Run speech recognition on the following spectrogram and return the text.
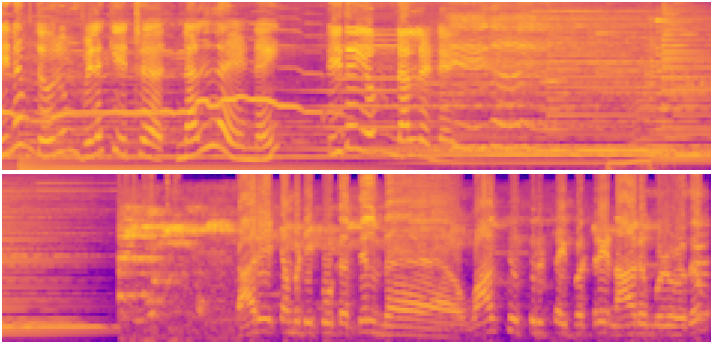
தினம்தோறும் விளக்கேற்ற நல்ல எண்ணெய் இதயம் நல்லெண்ணெய். காரிய கமிட்டி கூட்டத்தில் இந்த வாக்கு திருட்டை பற்றி நாடு முழுவதும்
